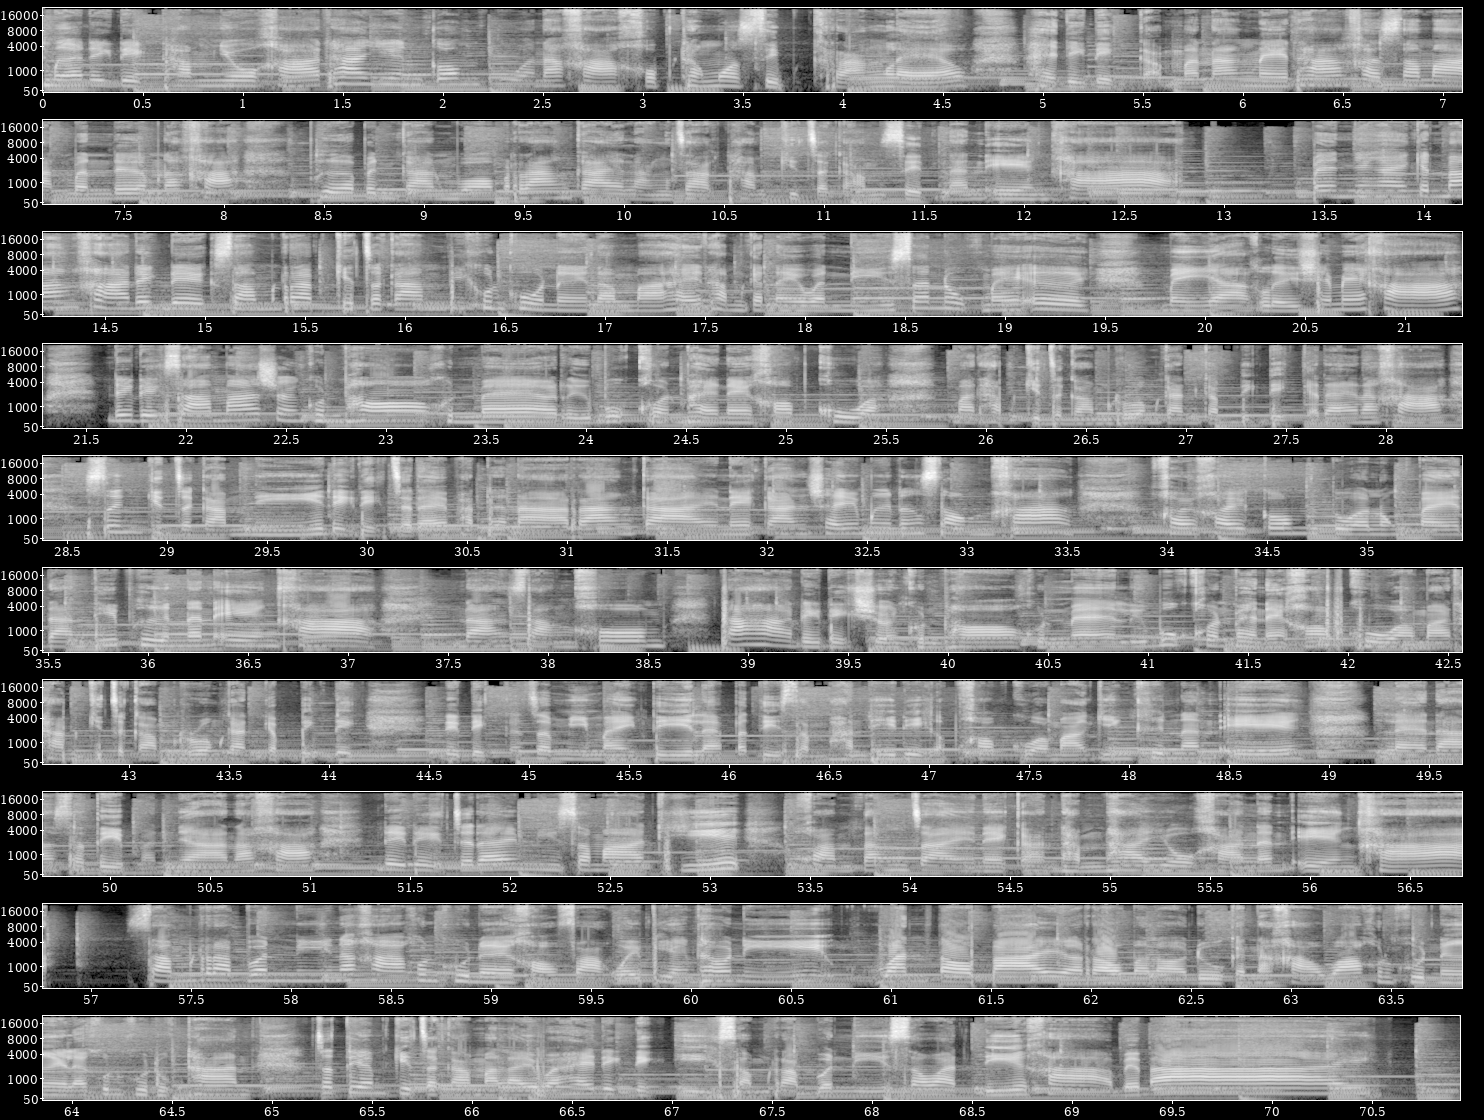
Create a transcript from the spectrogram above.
เมื่อเด็กๆทำโยคะท่ายืนก้มตัวนะคะ ครบทั้งหมด 10 ครั้งแล้ว ให้เด็กๆกลับมานั่งในท่าคัสมาดเหมือนเดิมนะคะ เพื่อเป็นการวอร์มร่างกายหลังจากทำกิจกรรมเสร็จนั่นเองค่ะ เป็นยัง กันบ้างคะเด็กๆสำหรับกิจกรรมที่คุณครูเนยนำมาให้ทำกันในวันนี้สนุกไหมเอ่ยไม่ยากเลยใช่ไหมคะ เด็กๆสามารถชวนคุณพ่อคุณแม่หรือบุคคลภายในครอบครัว มาทำกิจกรรมร่วมกันกับเด็กๆก็ได้นะคะ ซึ่งกิจกรรมนี้เด็กๆ จะได้พัฒนาร่างกายในการใช้มือทั้งสองข้าง ค่อยๆก้มตัวลงไปดันที่พื้นนั่นเองค่ะด้านสังคม ถ้าหากเด็กๆ ชวนคุณพ่อคุณแม่หรือบุคคลภายในครอบครัวมาทำกิจกรรมร่วมกันกับเด็กๆ เด็กๆ ก็จะมีไมตรีและปฏิสัมพันธ์ที่ดีกับครอบครัวมากยิ่งขึ้นนั่นเอง และด้านสติปัญญานะคะ เด็กๆ จะได้มีสมาธิความตั้งใจในการทำท่าโยคะนั่นเองค่ะสำหรับวันนี้นะคะ คุณครูเนยขอฝากไว้เพียงเท่านี้ วันต่อไปเรามารอดูกันนะคะ ว่าคุณครูเนยและคุณครูทุกท่าน จะเตรียมกิจกรรมอะไรไว้ให้เด็กๆอีกสำหรับวันนี้ สวัสดีค่ะ บ๊ายบาย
